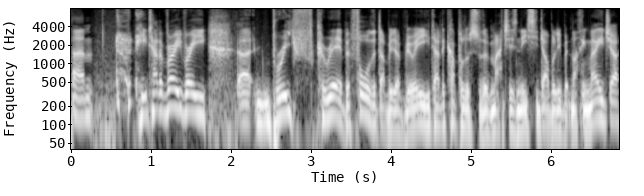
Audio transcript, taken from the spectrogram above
Um, he'd had a very, very uh, brief career before the WWE. He'd had a couple of sort of matches in ECW, but nothing major.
